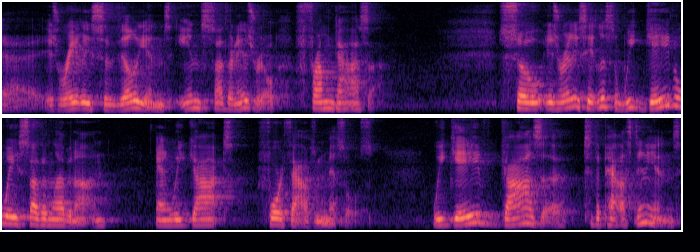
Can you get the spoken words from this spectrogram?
uh, Israeli civilians in southern Israel from Gaza. So Israelis say, listen, we gave away southern Lebanon and we got 4,000 missiles. We gave Gaza to the Palestinians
